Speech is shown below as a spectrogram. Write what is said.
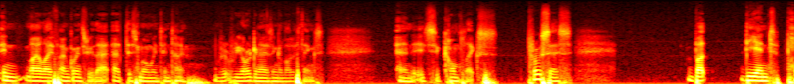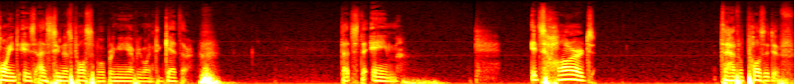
in my life, I'm going through that at this moment in time, Re- reorganizing a lot of things. And it's a complex process, but the end point is as soon as possible bringing everyone together. That's the aim. It's hard to have a positive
